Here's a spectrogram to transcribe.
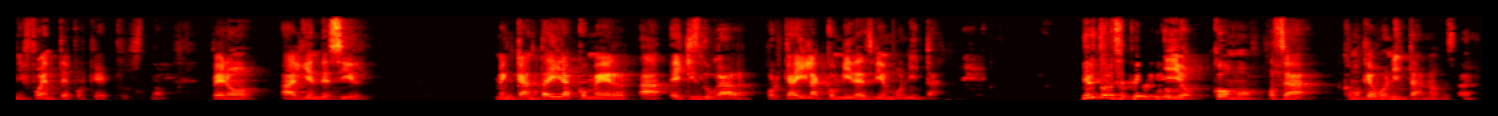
mi fuente porque, pues, no, pero a alguien decir, me encanta ir a comer a X lugar porque ahí la comida es bien bonita. Tiene todo el sentido. Y yo, ¿cómo? O sea, ¿cómo que bonita, no? O sea,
